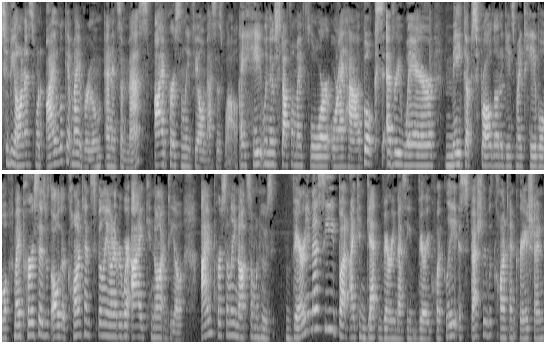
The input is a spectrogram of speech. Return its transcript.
to be honest, when I look at my room and it's a mess, I personally feel a mess as well. I hate when there's stuff on my floor or I have books everywhere, makeup sprawled out against my table, my purses with all their contents spilling out everywhere. I cannot deal. I'm personally not someone who's very messy, but I can get very messy very quickly, especially with content creation.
